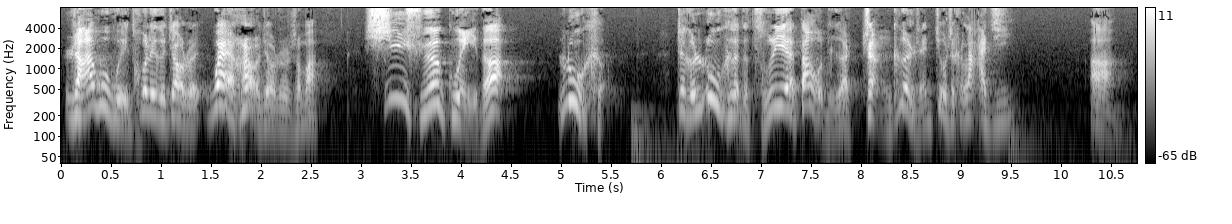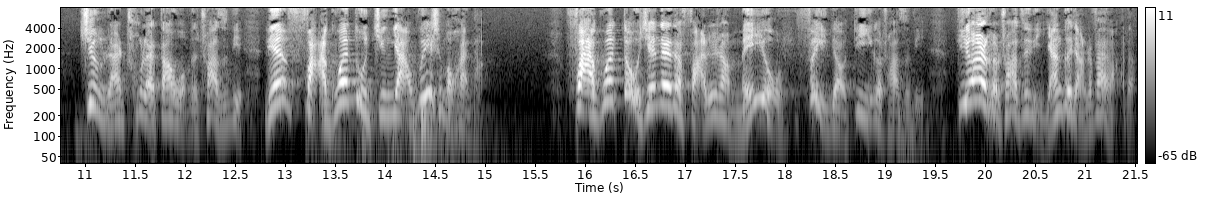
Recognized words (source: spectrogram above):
然后委托了一个叫做外号叫做什么吸血鬼的陆克，这个陆克的职业道德整个人就是个垃圾，啊。竟然出来当我们的 trustee，连法官都惊讶，为什么换他？法官到现在的法律上没有废掉第一个 trustee，第二个 trustee 严格讲是犯法的。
